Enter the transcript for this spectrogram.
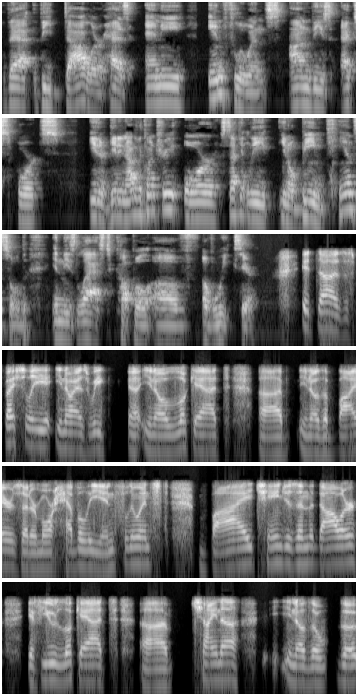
that the dollar has any influence on these exports? either getting out of the country or secondly, you know, being canceled in these last couple of, of weeks here? It does, especially you know as we uh, you know look at uh, you know the buyers that are more heavily influenced by changes in the dollar. If you look at uh, China, you know, the, the,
